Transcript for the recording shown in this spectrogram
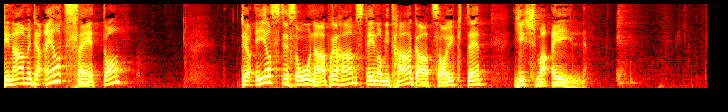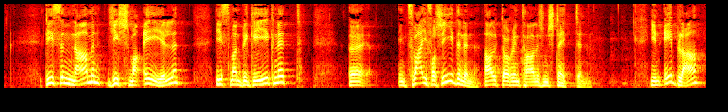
Die Namen der Erzväter, der erste Sohn Abrahams, den er mit Hagar zeugte, Ishmael. Diesem Namen Ishmael ist man begegnet äh, in zwei verschiedenen altorientalischen Städten. In Ebla,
